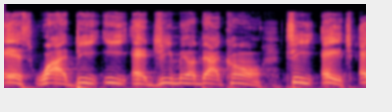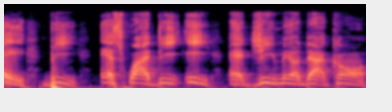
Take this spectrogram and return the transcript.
S Y D E at gmail.com. T H A B S Y D E at gmail.com.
